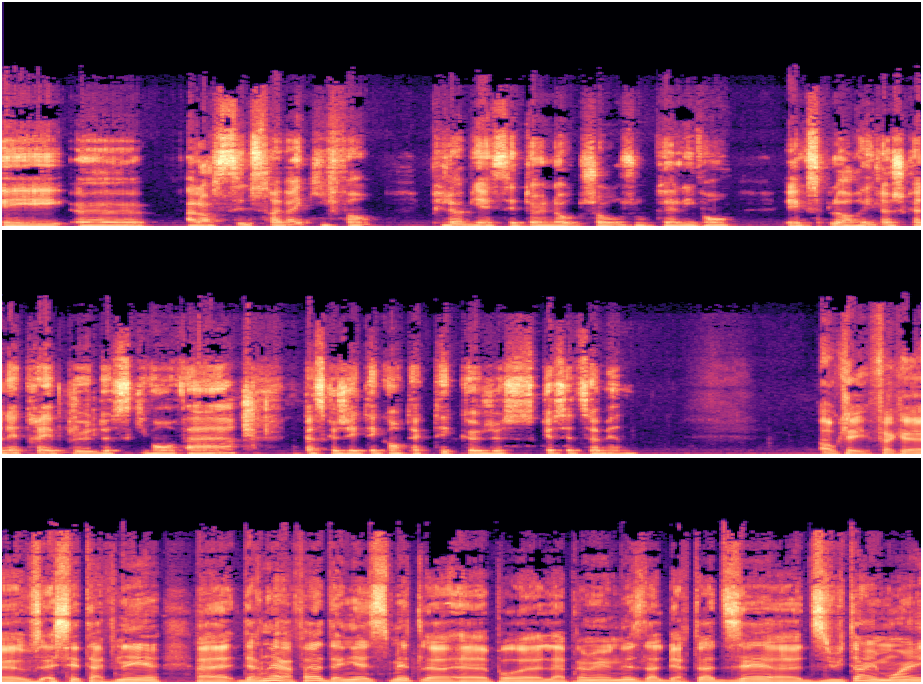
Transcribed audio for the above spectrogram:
Et euh, alors, c'est du travail qu'ils font. Puis là, bien, c'est une autre chose auquel ils vont explorer. Là, je connais très peu de ce qu'ils vont faire parce que j'ai été contacté que, cette semaine. OK, fait que c'est à venir. Euh, dernière affaire, Daniel Smith, euh, pour la première ministre d'Alberta, disait 18 ans et moins,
